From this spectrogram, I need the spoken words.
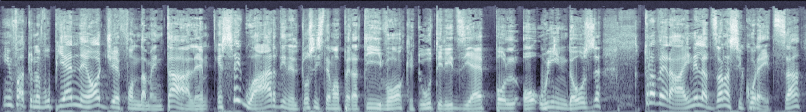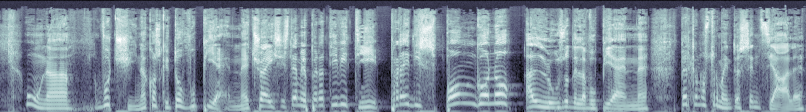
Infatti una VPN oggi è fondamentale. E se guardi nel tuo sistema operativo che tu utilizzi Apple o Windows troverai nella zona sicurezza una vocina con scritto VPN, cioè i sistemi operativi ti predispongono all'uso della VPN, perché è uno strumento essenziale.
